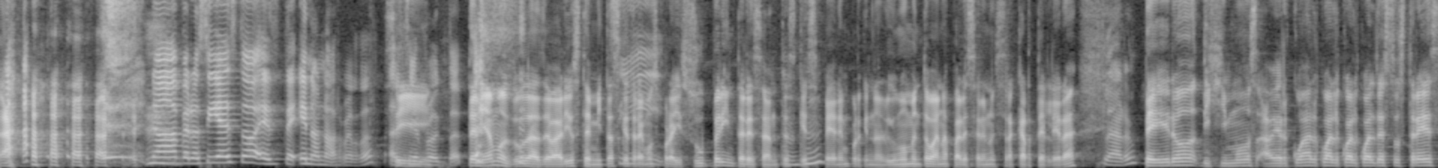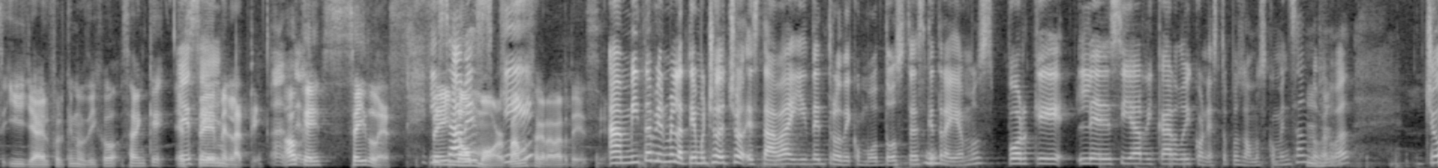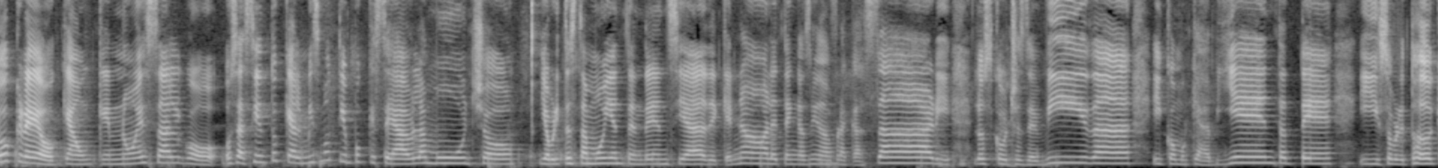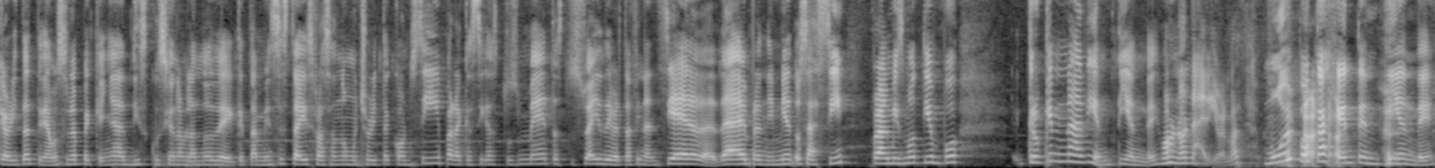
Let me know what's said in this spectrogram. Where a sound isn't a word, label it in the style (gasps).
No, pero sí esto este, en honor, ¿verdad? Al sí, productor. teníamos dudas de varios temitas que traemos por ahí súper interesantes que esperen porque en algún momento van a aparecer en nuestra cartelera. Claro. Pero dijimos, a ver, ¿cuál, cuál, cuál, cuál de estos tres? Y ya él fue el que nos dijo, ¿saben qué? Este Ese. me late. Ándale. Ok, say less. ¿Y Say no more. qué? Vamos a grabar de ese. A mí también me latía mucho, de hecho estaba ahí dentro de como dos, tres que traíamos, porque le decía a Ricardo, y con esto pues vamos comenzando, ¿verdad? Yo creo que aunque no es algo, o sea, siento que al mismo tiempo que se habla mucho y ahorita está muy en tendencia de que no le tengas miedo a fracasar y los coaches de vida y como que aviéntate y sobre todo que ahorita teníamos una pequeña discusión hablando de que también se está disfrazando mucho ahorita con sí, para que sigas tus metas, tus sueños, libertad financiera, da, da, emprendimiento, o sea, sí, pero al mismo tiempo creo que nadie entiende, bueno, no nadie, ¿verdad? Muy poca gente entiende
